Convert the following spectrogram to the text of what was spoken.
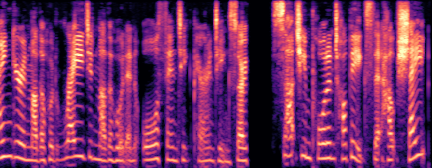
anger in motherhood, rage in motherhood, and authentic parenting. So, such important topics that help shape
